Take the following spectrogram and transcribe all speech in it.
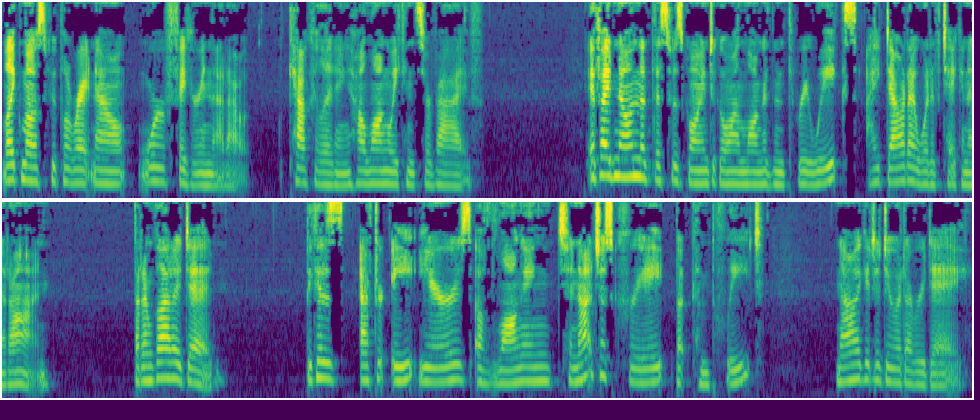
Like most people right now, we're figuring that out, calculating how long we can survive. If I'd known that this was going to go on longer than three weeks, I doubt I would have taken it on. But I'm glad I did. Because after eight years of longing to not just create, but complete, now I get to do it every day.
